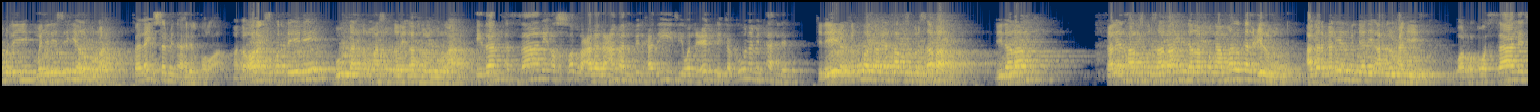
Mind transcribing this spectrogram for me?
membeli menyelisihi Al-Quran. فليس من أهل القرآن maka orang seperti ini bukan termasuk dari ahlul Quran إذن الثاني الصبر على العمل بالحديث والعلم لتكون من أهله jadi yang kedua kalian harus bersabar di dalam kalian harus bersabar di dalam mengamalkan ilmu agar kalian menjadi ahlul hadis والثالث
